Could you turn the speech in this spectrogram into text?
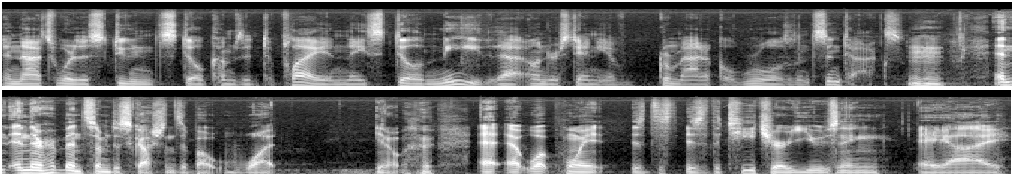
and that's where the student still comes into play and they still need that understanding of grammatical rules and syntax. Mm-hmm. and and there have been some discussions about what you know at, at what point is this, is the teacher using ai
